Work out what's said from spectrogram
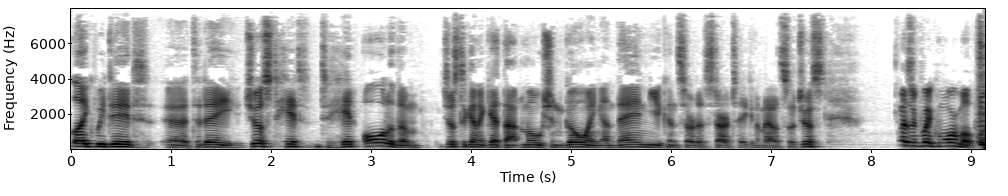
like we did uh, today, just hit to hit all of them just to kind of get that motion going, and then you can sort of start taking them out. So just as a quick warm up, you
